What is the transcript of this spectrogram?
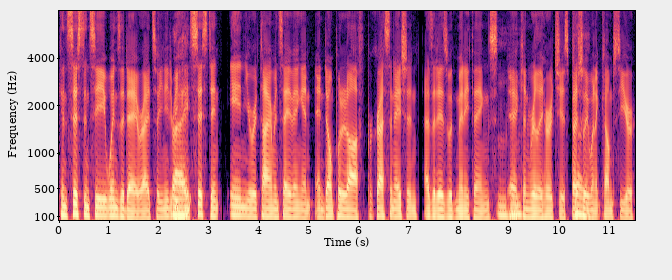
consistency wins the day, right? So you need to Right. be consistent in your retirement saving and, and don't put it off. Procrastination, as it is with many things, Mhm. it can really hurt you, especially you. when it comes to your,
